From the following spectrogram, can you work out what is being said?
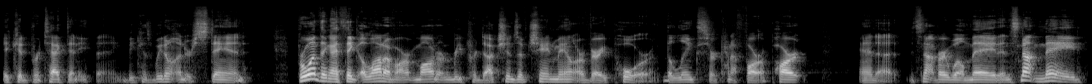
it could protect anything because we don't understand. For one thing, I think a lot of our modern reproductions of chainmail are very poor. The links are kind of far apart, and uh, it's not very well made, and it's not made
